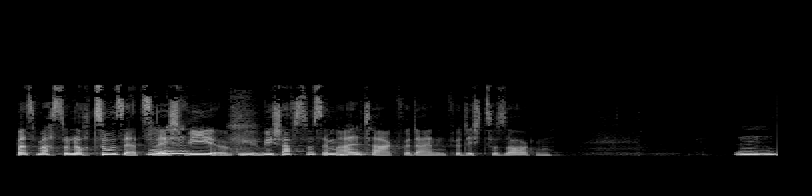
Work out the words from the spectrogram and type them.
was machst du noch zusätzlich? Wie, wie, wie schaffst du es im Alltag für dein für dich zu sorgen? Mhm.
